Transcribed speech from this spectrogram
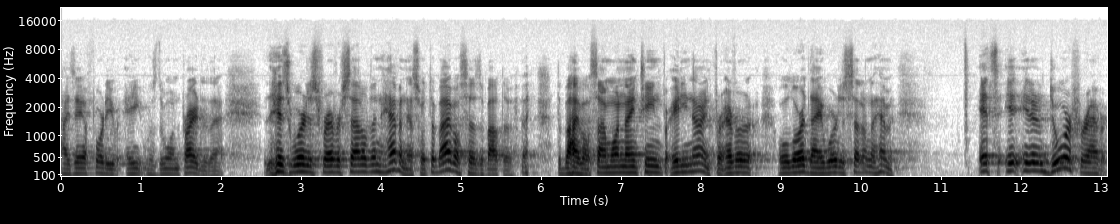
Isaiah 48 was the one prior to that. His word is forever settled in heaven. That's what the Bible says about the, the Bible. Psalm 119, 89. Forever, O Lord, thy word is settled in heaven. It's, it, it endure forever.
